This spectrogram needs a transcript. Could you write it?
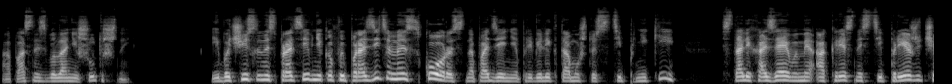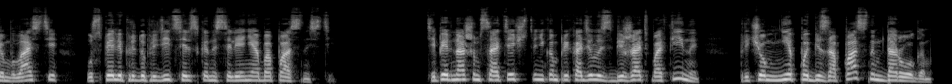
Опасность была нешуточной. ибо численность противников и поразительная скорость нападения привели к тому, что степняки стали хозяевами окрестностей прежде, чем власти успели предупредить сельское население об опасности. Теперь нашим соотечественникам приходилось сбежать в Афины, причем не по безопасным дорогам,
